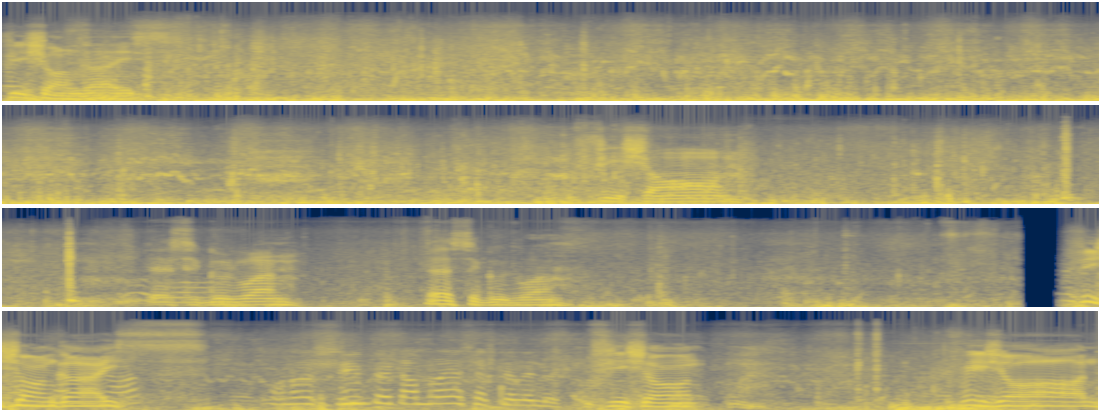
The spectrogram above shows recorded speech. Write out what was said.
Fish on, guys. Fish on. That's a good one. That's a good one. Fish on, guys. Fish on. Fish on.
